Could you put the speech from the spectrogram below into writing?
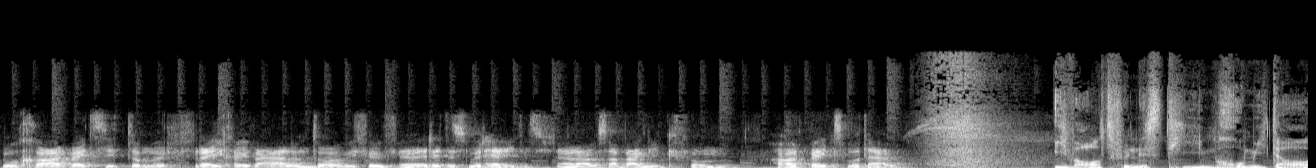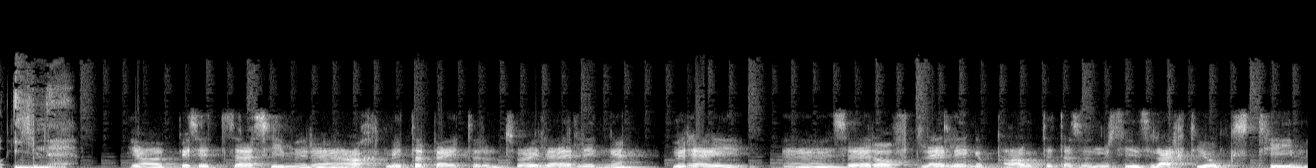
die Wochenarbeitszeit, die wir frei können wählen können und auch wie viele Ferien das wir haben. Das ist dann alles abhängig vom Arbeitsmodell. In was für ein Team komme ich da rein? Ja, bis jetzt sind wir äh, acht Mitarbeiter und zwei Lehrlinge. Wir haben äh, sehr oft Lehrlinge behalten, also wir sind ein recht junges Team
